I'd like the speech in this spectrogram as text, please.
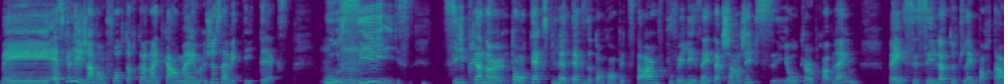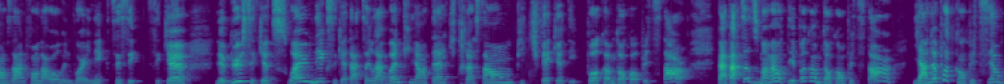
Ben, est-ce que les gens vont pouvoir te reconnaître quand même juste avec tes textes? Ou mm-hmm. si s'ils prennent ton texte puis le texte de ton compétiteur, vous pouvez les interchanger puis il n'y a aucun problème. Ben c'est là toute l'importance, dans le fond, d'avoir une voix unique. C'est que le but, c'est que tu sois unique, c'est que tu attires la bonne clientèle qui te ressemble puis qui fait que tu n'es pas comme ton compétiteur. Puis à partir du moment où tu n'es pas comme ton compétiteur, il n'y en a pas de compétition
